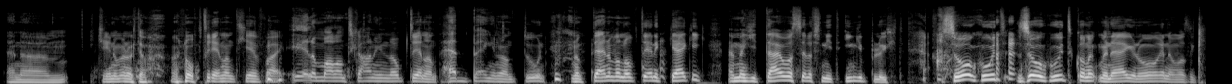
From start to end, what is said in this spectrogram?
En ehm, ik herinner me nog dat we een optreden aan het geven waren, helemaal aan het gaan in een optreden, aan het headbangen aan het doen. En op het einde van de optreden kijk ik en mijn gitaar was zelfs niet ingeplucht. Zo goed, zo goed kon ik mijn eigen horen en was ik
